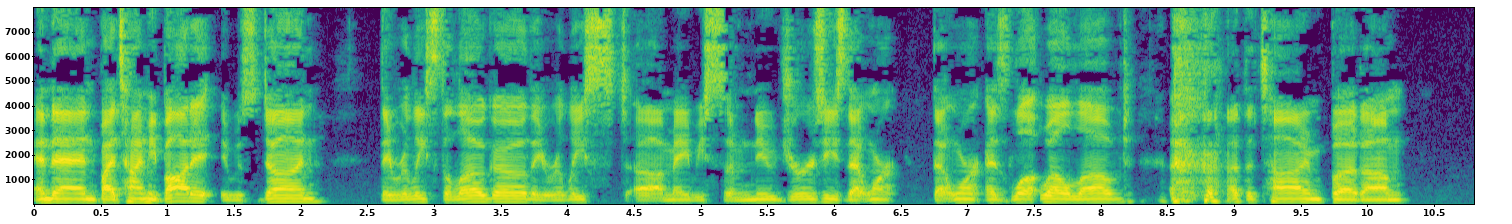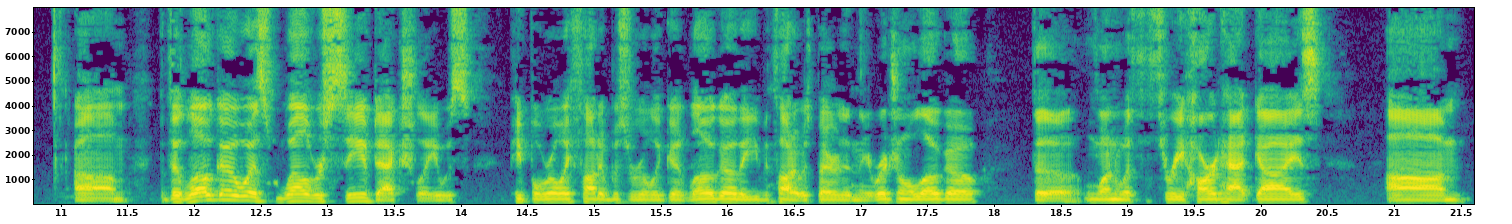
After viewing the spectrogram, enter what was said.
And then by the time he bought it, it was done. They released the logo. They released uh, maybe some new jerseys that weren't that weren't as lo- well loved at the time, but um, um, but the logo was well received. Actually, it was People really thought it was a really good logo. They even thought it was better than the original logo, the one with the three hard hat guys. Um,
